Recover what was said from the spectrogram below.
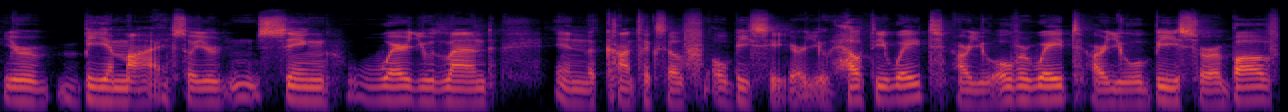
your BMI. So you're seeing where you land in the context of obesity. Are you healthy weight? Are you overweight? Are you obese or above?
